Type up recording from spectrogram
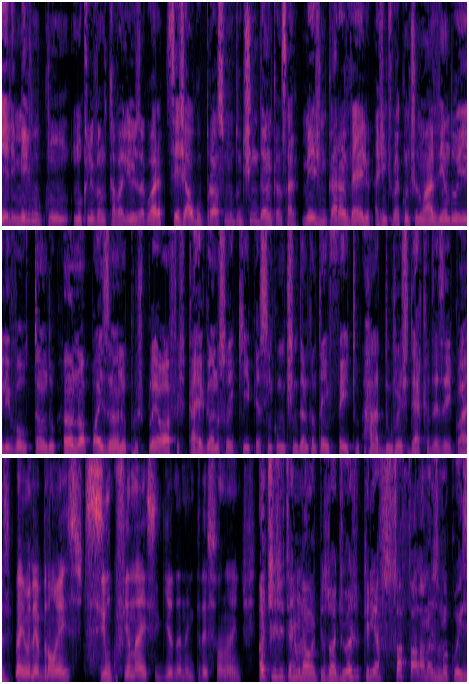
ele, mesmo com no Cleveland Cavaliers agora, seja algo próximo do Tim Duncan, sabe? Mesmo cara velho, a gente vai continuar vendo ele voltando ano após ano pros playoffs, carregando sua equipe, assim como o Tim Duncan tem feito há duas décadas aí quase. Bem, o LeBron é cinco finais seguidas, né? Impressionante. Antes de terminar o episódio de hoje, eu queria só falar mais uma coisinha.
